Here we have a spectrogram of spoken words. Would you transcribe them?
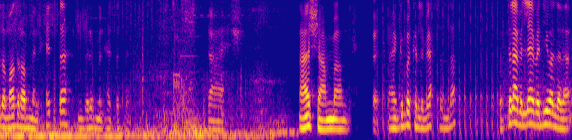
كل ما اضرب من حتة نضرب من حتة تانية. عاش. عاش يا عم أندرو. هيجيبك اللي بيحصل ده. بتلعب اللعبة دي ولا لا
